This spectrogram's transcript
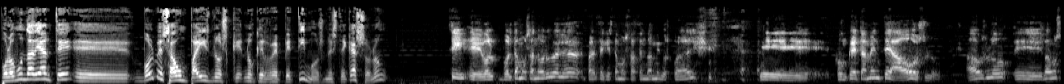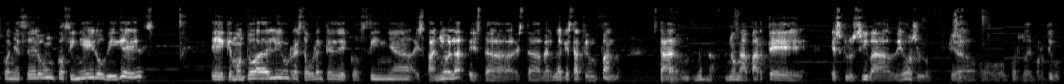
polo mundo adiante, eh, volves a un país nos que, no que repetimos neste caso, non? Sí, eh, vol voltamos a Noruega, parece que estamos facendo amigos por ali, eh, concretamente a Oslo. A Oslo eh, vamos coñecer un cociñeiro vigués eh, que montou ali un restaurante de cociña española, esta, esta verdad que está triunfando. Está claro. nunha, nunha parte exclusiva de Oslo que sí. o, o Porto Deportivo.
